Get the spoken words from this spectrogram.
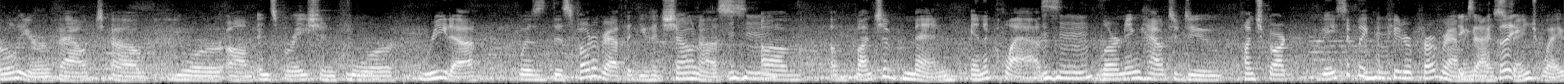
earlier about uh, your um, inspiration for Rita was this photograph that you had shown us of a bunch of men in a class learning how to do punch card, basically computer programming Exactly. in a strange way.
